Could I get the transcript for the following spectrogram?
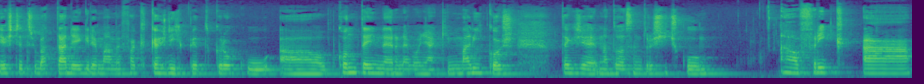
ještě třeba tady, kde máme fakt každých pět kroků a kontejner nebo nějaký malý koš, takže na to jsem trošičku freak a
